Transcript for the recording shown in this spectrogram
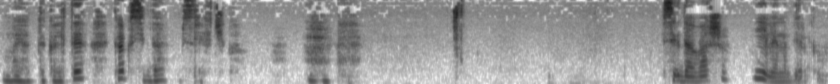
Мое декольте, как всегда, без лифчика. Всегда ваша Елена Беркова.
